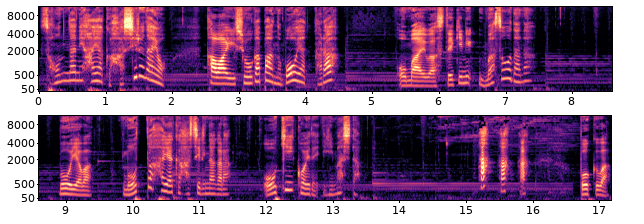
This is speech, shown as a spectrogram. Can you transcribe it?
そんなに早く走るなよ。かわいい生姜パンの坊やったら。お前は素敵にうまそうだな。坊やはもっと早く走りながら大きい声で言いました。はっはっは。僕は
